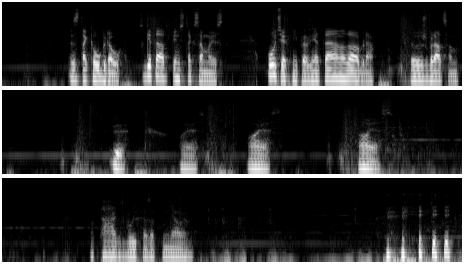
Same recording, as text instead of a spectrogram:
Z taką grą. Z GTA 5 tak samo jest. Uciekł mi pewnie ten, no dobra. To już wracam. Yy. O jest. O jest. O jest. No tak, dwójka, zapomniałem.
